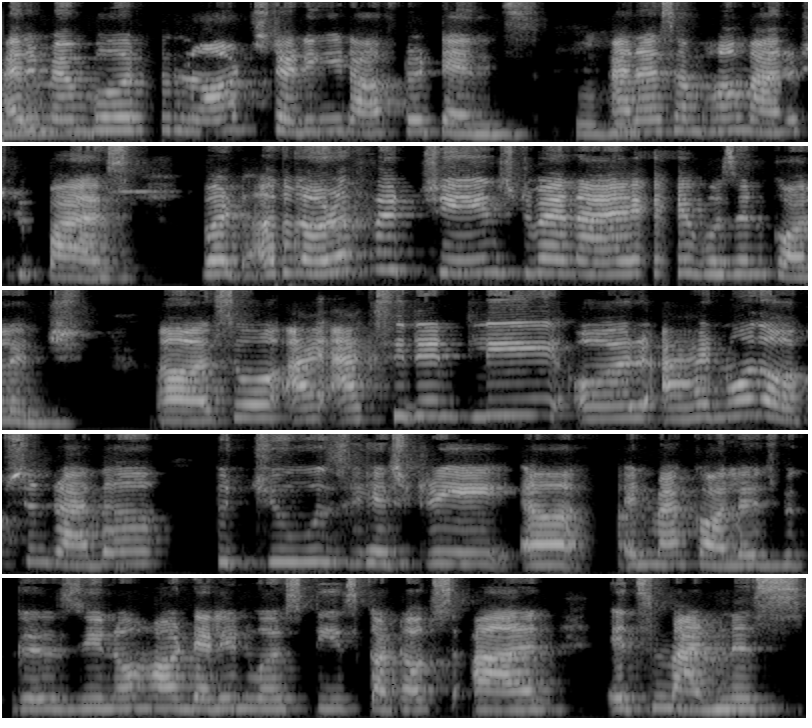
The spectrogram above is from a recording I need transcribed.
I Mhm, remember not studying it after 10th mhm, and I somehow managed to pass. But a lot of it changed when I was in college. Uh, so I accidentally, or I had no other option rather to choose history uh, in my college because you know how Delhi University's cutoffs are. It's madness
